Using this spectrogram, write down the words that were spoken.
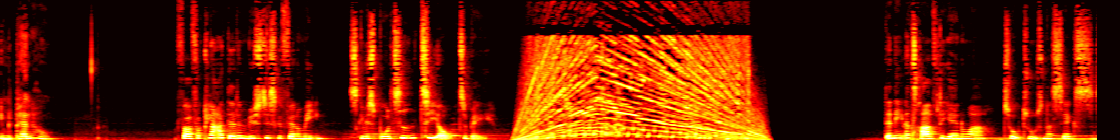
i mit pandehår. For at forklare dette mystiske fænomen, skal vi spole tiden 10 år tilbage. Den 31. januar 2006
